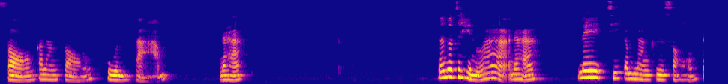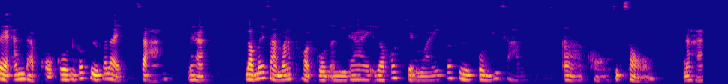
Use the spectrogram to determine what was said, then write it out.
2กำลัง2คูณ3นะคะ นั้นเราจะเห็นว่านะคะ เลขชี้กำลังคือ 2 แต่อันดับของกลก็คือเท่าไหร่3นะคะ เราไม่สามารถถอดกลอันนี้ได้ เราก็เขียนไว้ก็คือกลที่3อของ 12 นะคะ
